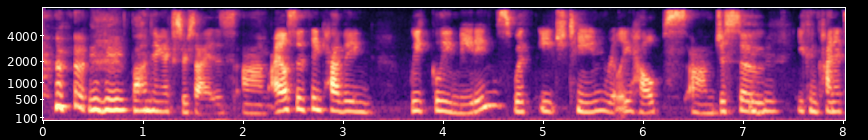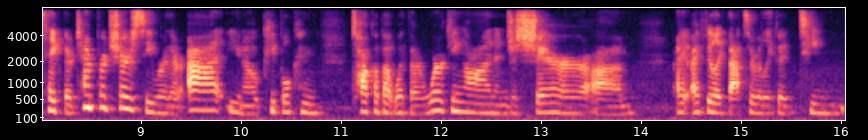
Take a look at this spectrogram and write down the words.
mm-hmm. bonding exercise. Um, I also think having weekly meetings with each team really helps um, just so mm-hmm. you can kind of take their temperature see where they're at you know people can talk about what they're working on and just share um, I, I, feel like that's a really good team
